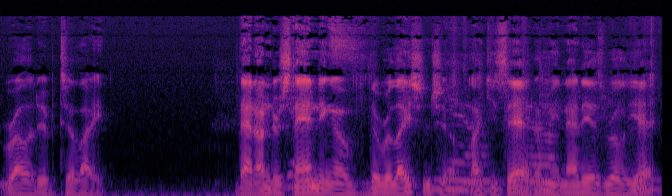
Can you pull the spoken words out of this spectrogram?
relative to like that understanding of the relationship. Yeah, like you said, I mean that is really it.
